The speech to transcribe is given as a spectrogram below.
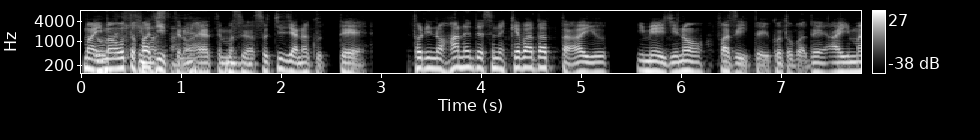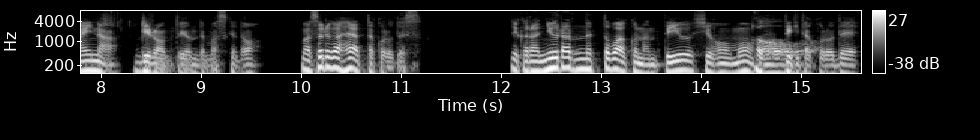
まあ今、オートファジーっていうのが流行ってますが、うんそっちじゃなくって、鳥の羽ですね、毛羽立ったああいうイメージのファジーという言葉で曖昧な理論と呼んでますけど、まあそれが流行った頃です。それからニューラルネットワークなんていう手法もできた頃で、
